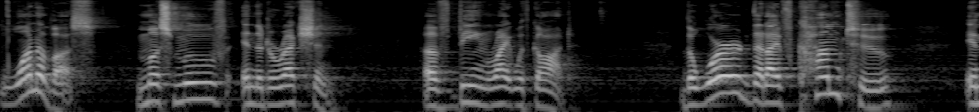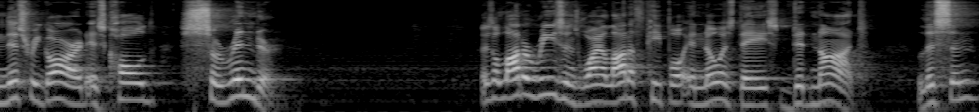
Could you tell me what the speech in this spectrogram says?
one of us must move in the direction of being right with God. The word that I've come to in this regard is called surrender. There's a lot of reasons why a lot of people in Noah's days did not listen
